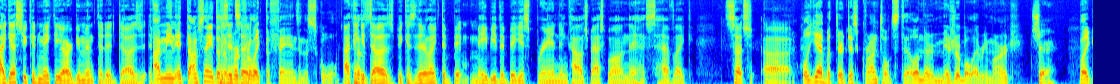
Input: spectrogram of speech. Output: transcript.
I guess you could make the argument that it does. If, I mean, it, I'm saying it doesn't work for like- the fans in the school. I think it does because they're like the big, maybe the biggest brand in college basketball, and they has, have like such. uh Well, yeah, but they're disgruntled still, and they're miserable every March. Sure, like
